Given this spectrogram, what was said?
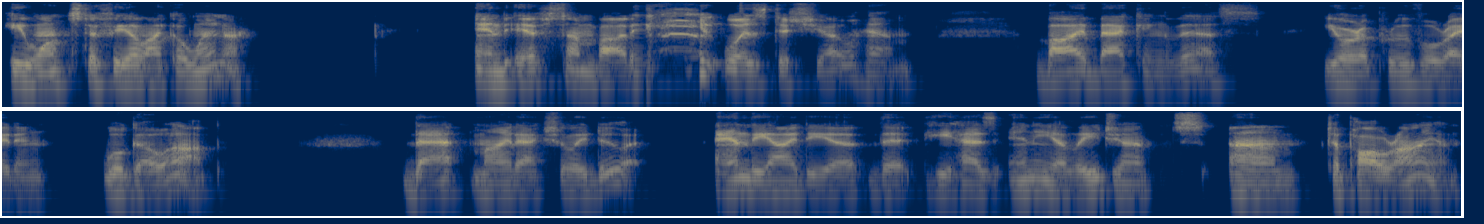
he wants to feel like a winner, and if somebody was to show him by backing this, your approval rating will go up, that might actually do it. And the idea that he has any allegiance um, to Paul Ryan,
